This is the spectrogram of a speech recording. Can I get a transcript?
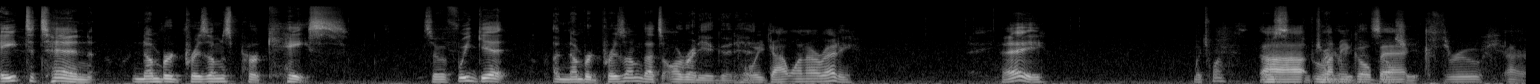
eight to ten numbered prisms per case. So if we get a numbered prism, that's already a good hit. We got one already. hey, which one? Uh, let me go back through. Uh,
